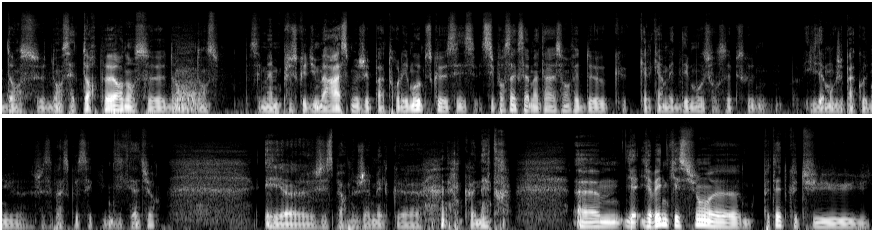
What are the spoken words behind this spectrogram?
dans, ce, dans cette torpeur, dans ce, c'est même plus que du marasme, j'ai pas trop les mots, parce que c'est pour ça que ça m'intéresse en fait de, que quelqu'un mette des mots sur ce, parce que évidemment que j'ai pas connu, je sais pas ce que c'est qu'une dictature, et euh, j'espère ne jamais le co- connaître. Il y, avait une question, peut-être que tu,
